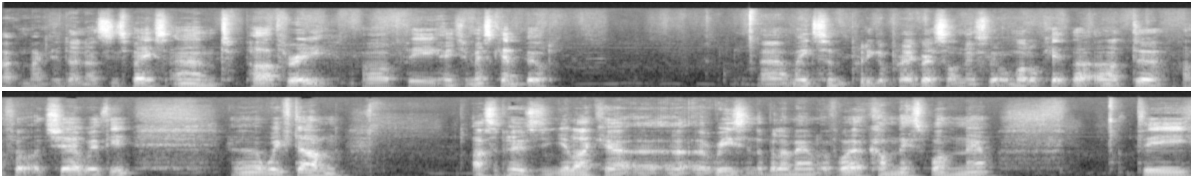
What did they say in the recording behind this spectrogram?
Welcome back to Doughnuts in Space and part three of the HMS Kent build. Uh, made some pretty good progress on this little model kit that I'd, uh, I thought I'd share with you. Uh, we've done, I suppose you like, a, a, a, reasonable amount of work on this one now. The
